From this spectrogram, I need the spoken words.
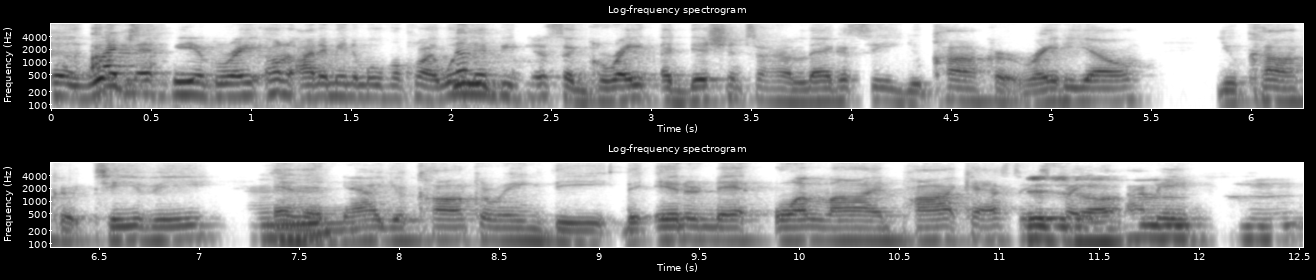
But wouldn't that be a great hold on, i didn't mean to move on quite wouldn't it be just a great addition to her legacy? You conquered radio you conquered TV, mm-hmm. and then now you're conquering the the internet online podcasting space. I mean, mm-hmm.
